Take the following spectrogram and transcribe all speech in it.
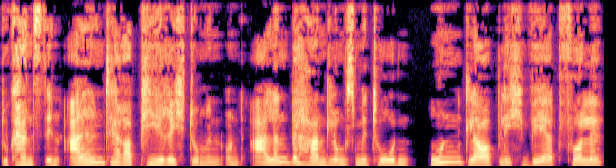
du kannst in allen Therapierichtungen und allen Behandlungsmethoden unglaublich wertvolle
